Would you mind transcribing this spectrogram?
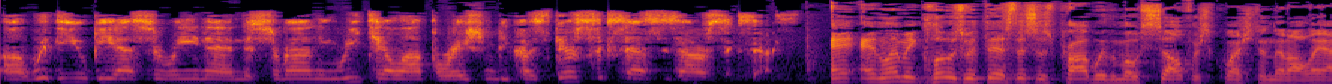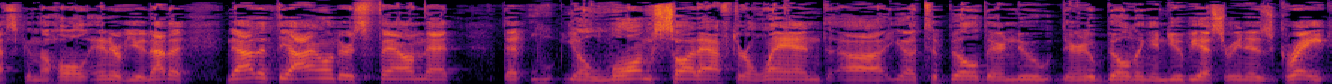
uh, with the UBS Arena and the surrounding retail operation because their success is our success. And, and, let me close with this. This is probably the most selfish question that I'll ask in the whole interview. Now that now that the Islanders found that that you know long sought after land uh, you know to build their new their new building in UBS Arena is great.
